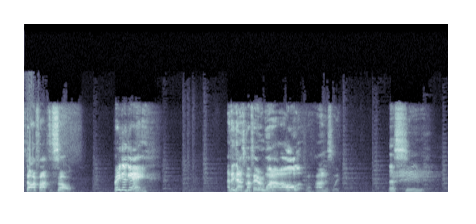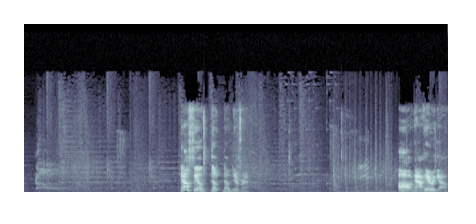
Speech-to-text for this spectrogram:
Star Fox Assault. Pretty good game. I think that's my favorite one out of all of them, honestly. Let's see. It don't feel no no different. Oh, now here we go.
